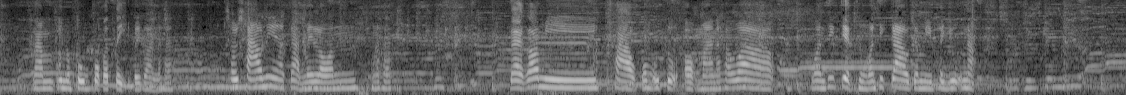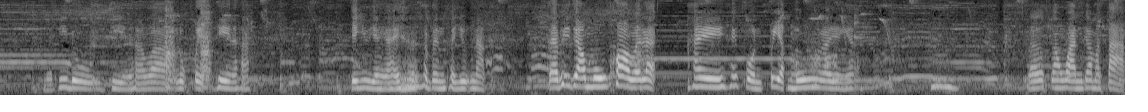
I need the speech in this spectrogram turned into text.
ำน้ำอุณหภูมิปกติไปก่อนนะคะ เช้าๆนี่อากาศไม่ร้อนนะคะ แต่ก็มีข่าวกรมอุตุออกมานะคะว่าวันที่ 7 ถึงวันที่ 9 จะมีพายุหนัก เดี๋ยวพี่ดูอีกทีนะคะว่าลูกเป็ดพี่นะคะ จะอยู่ยังไงถ้าเป็นพายุหนัก แต่พี่จะเอามุ้งครอบไว้แหละ ให้ให้ฝนเปียกมุ้งอะไรอย่างเงี้ย แล้วกลางวันก็มาตาก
